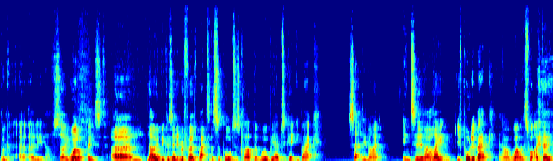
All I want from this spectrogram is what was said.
early enough. So Well off piste. um, no, because then it refers back to the supporters club that will be able to get you back Saturday night into Oh. Leyton. You've pulled it back. Oh well, that's what I do.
